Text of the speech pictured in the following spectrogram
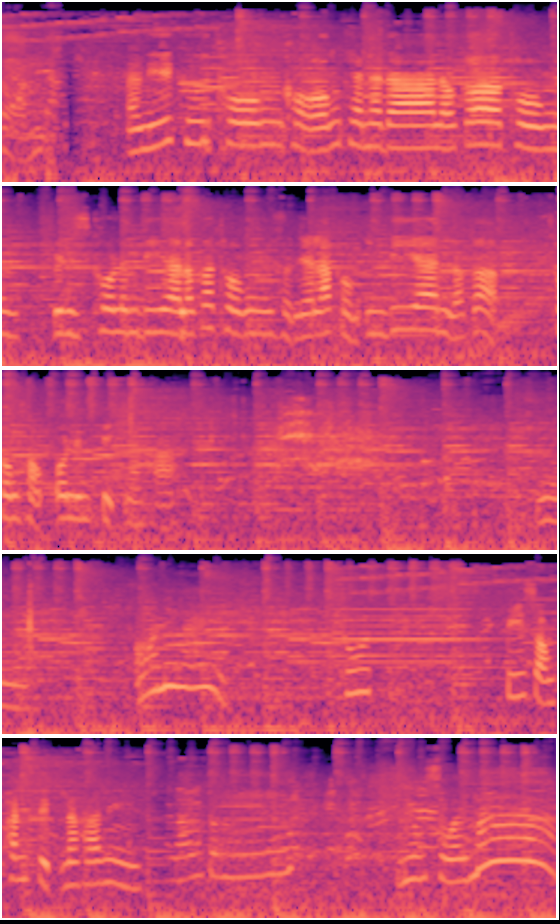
สอน อันนี้คือธงของแคนาดาแล้วก็ธง บริสโคลัมเบีย แล้วก็ธงสัญลักษณ์ของอินเดียน แล้วก็ธงของโอลิมปิกนะคะอืมอ๋อ นี่ไงทูตปี 2010 นะคะ นี่ไลท์ตรงนี้วิวสวยมาก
